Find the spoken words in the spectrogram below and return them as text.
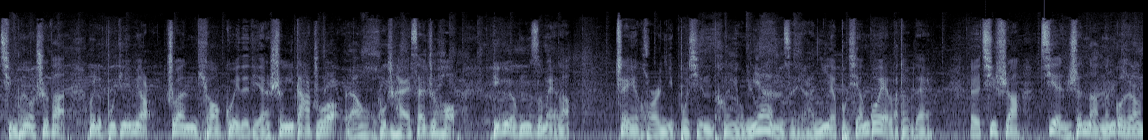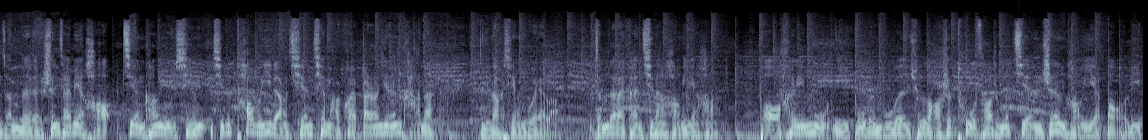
请朋友吃饭，为了不跌面，专挑贵的点，剩一大桌，然后胡吃海塞之后，一个月工资没了。这会儿你不心疼，有面子呀？你也不嫌贵了，对不对？呃，其实啊，健身呢能够让咱们的身材变好，健康有型。其实掏个一两千、千把块办张健身卡呢，你倒嫌贵了。咱们再来看其他行业哈，报黑幕你不闻不问，却老是吐槽什么健身行业暴利。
